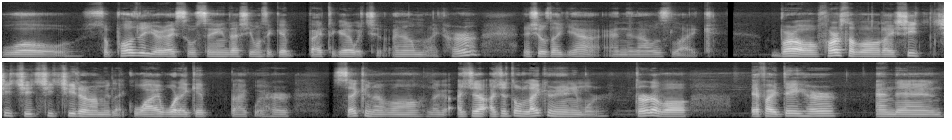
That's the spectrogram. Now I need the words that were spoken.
whoa, supposedly your ex was saying that she wants to get back together with you, and I'm like, her, and she was like, yeah, and then I was like, bro, first of all, like she she she, she cheated on me, like why would I get back with her? Second of all, like I just I just don't like her anymore. Third of all, if I date her and then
